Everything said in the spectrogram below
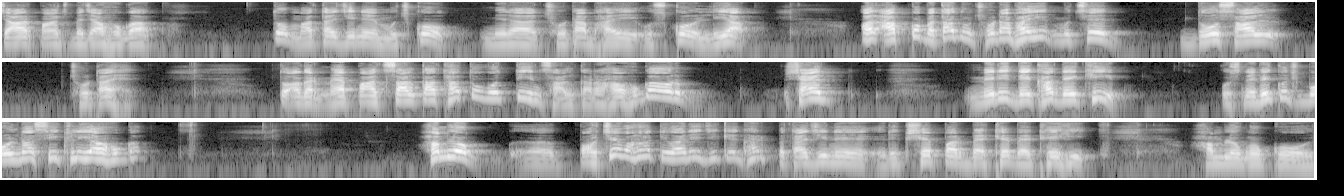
चार पाँच बजा होगा। तो माता जी ने मुझको, मेरा छोटा भाई उसको लिया। और आपको बता दूँ, छोटा भाई मुझसे दो साल छोटा है। तो अगर मैं पाँच साल का था तो वो तीन साल का रहा होगा और शायद मेरी देखा देखी उसने भी कुछ बोलना सीख लिया होगा। हम लोग पहुँचे वहाँ तिवारी जी के घर। पिताजी ने रिक्शे पर बैठे बैठे ही हम लोगों को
